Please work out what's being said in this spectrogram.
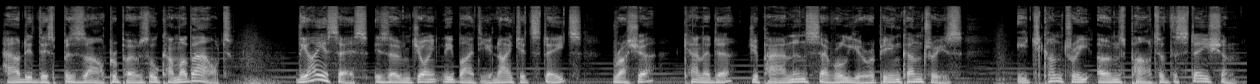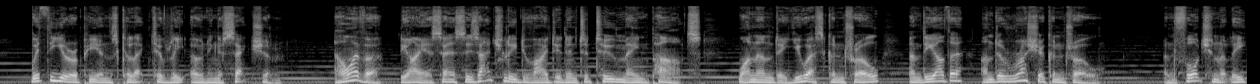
How did this bizarre proposal come about? The ISS is owned jointly by the United States, Russia, Canada, Japan and several European countries. Each country owns part of the station, with the Europeans collectively owning a section. However, the ISS is actually divided into two main parts, one under US control and the other under Russia control. Unfortunately,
